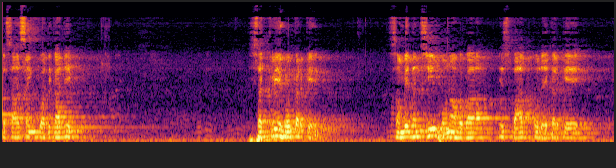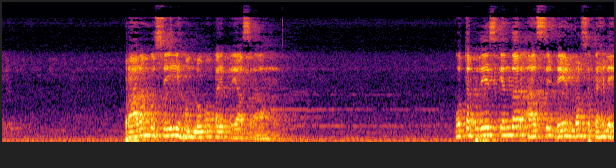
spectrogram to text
प्रशासन को अधिकाधिक सक्रिय होकर के संवेदनशील होना होगा, इस बात को लेकर के प्रारंभ से ही हम लोगों का एक प्रयास रहा है। उत्तर प्रदेश के अंदर आज से डेढ़ वर्ष पहले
